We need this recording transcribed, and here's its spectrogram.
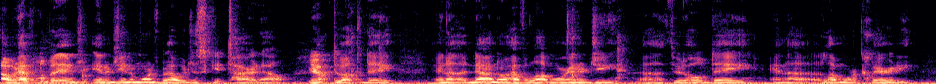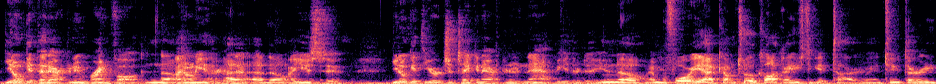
I would have a little bit of energy, energy in the mornings, but I would just get tired out Yeah. throughout the day. And uh, now I know I have a lot more energy uh, through the whole day and uh, a lot more clarity. You don't get that afternoon brain fog. No, I don't either. I- I don't. I used to. You don't get the urge to take an afternoon nap either, do you? No, and before, yeah, come two o'clock, I used to get tired, man. Two thirty,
